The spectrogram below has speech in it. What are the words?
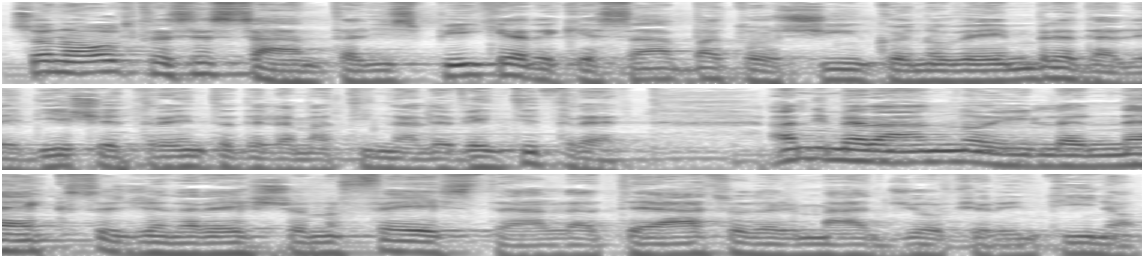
Sono oltre 60 gli speaker che sabato 5 novembre dalle 10.30 della mattina alle 23 animeranno il Next Generation Fest al Teatro del Maggio Fiorentino,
